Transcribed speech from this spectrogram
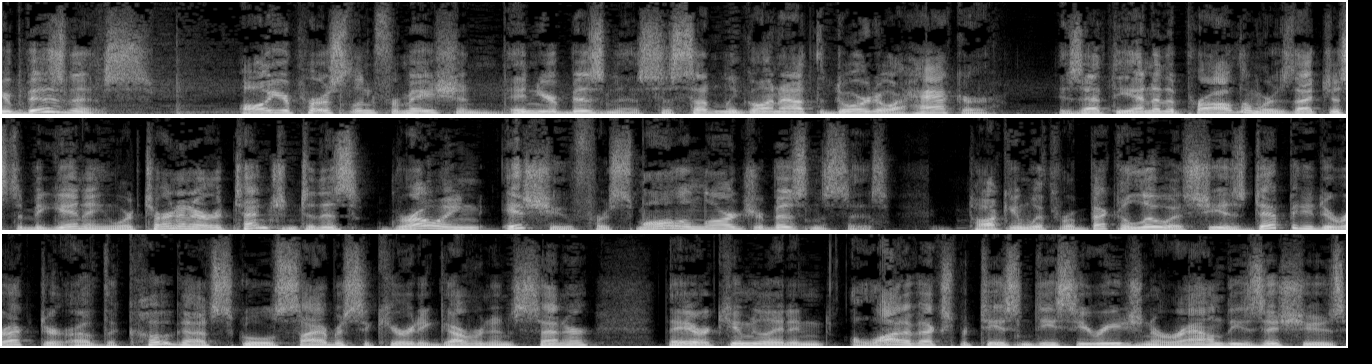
Your business, all your personal information in your business has suddenly gone out the door to a hacker. Is that the end of the problem or is that just the beginning? We're turning our attention to this growing issue for small and larger businesses. Talking with Rebecca Lewis, she is Deputy Director of the Kogod School Cybersecurity Governance Center. They are accumulating a lot of expertise in DC region around these issues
